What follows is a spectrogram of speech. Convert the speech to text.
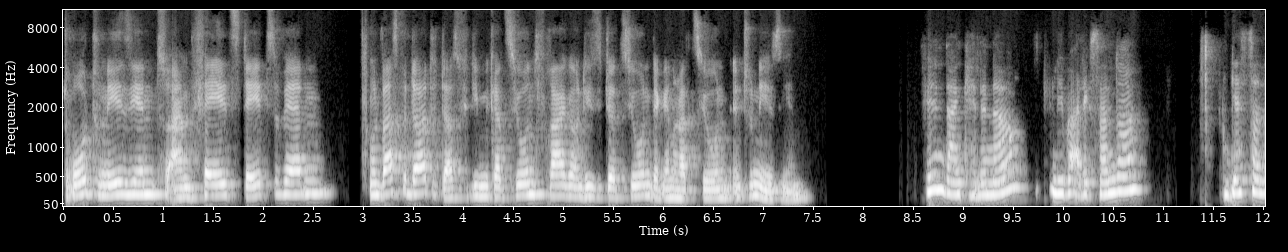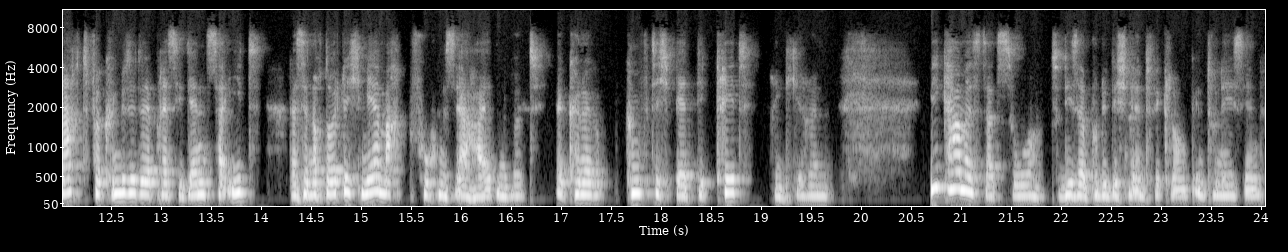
Droht Tunesien zu einem Failed State zu werden? Und was bedeutet das für die Migrationsfrage und die Situation der Generation in Tunesien? Vielen Dank, Helena. Lieber Alexander, gestern Nacht verkündete der Präsident Said, dass er noch deutlich mehr Machtbefugnisse erhalten wird. Er könne künftig per Dekret regieren. Wie kam es dazu, zu dieser politischen Entwicklung in Tunesien?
